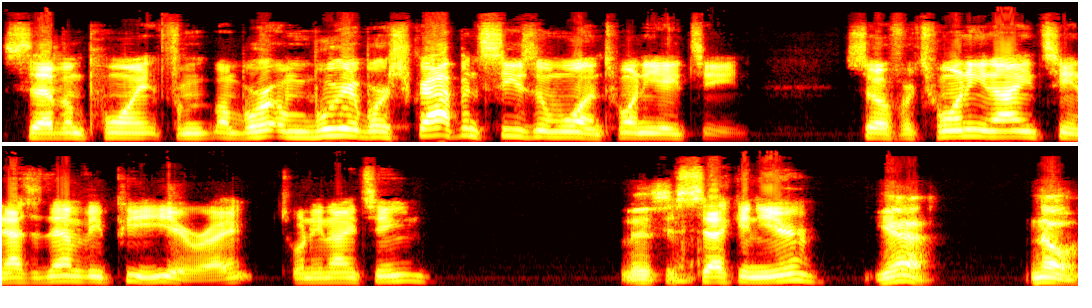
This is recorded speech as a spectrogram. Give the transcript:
Seven point from um, we're um, we're, we're scrapping season one, 2018. So for 2019, that's an MVP year, right? 2019, listen, his second year. yeah, no,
